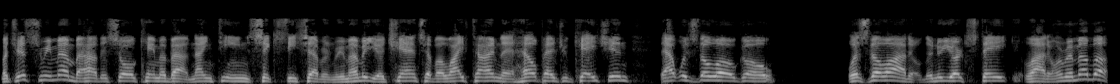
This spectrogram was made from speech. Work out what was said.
But just remember how this all came about, 1967. Remember your chance of a lifetime to help education? That was the logo, was the lotto, the New York State lotto. And remember,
